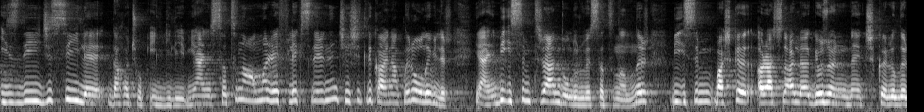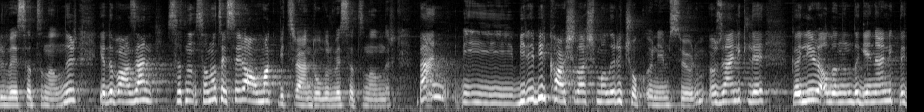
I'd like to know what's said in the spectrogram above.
izleyicisiyle daha çok ilgiliyim. Yani satın alma reflekslerinin çeşitli kaynakları olabilir. Yani bir isim trend olur ve satın alınır. Bir isim başka araçlarla göz önüne çıkarılır ve satın alınır. Ya da bazen satın, sanat eseri almak bir trend olur ve satın alınır. Ben e, birebir karşılaşmaları çok önemsiyorum. Özellikle galeri alanında genellikle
